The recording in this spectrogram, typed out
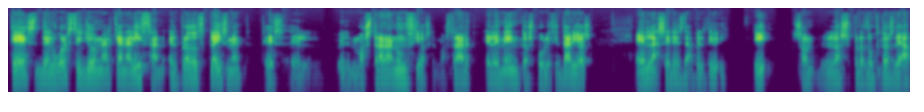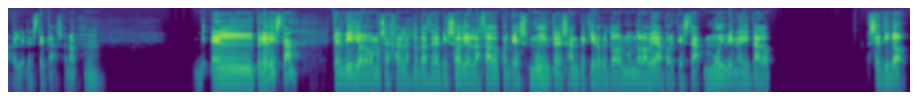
que es del Wall Street Journal, que analizan el product placement, que es el, el mostrar anuncios, el mostrar elementos publicitarios en las series de Apple TV. Y son los productos de Apple en este caso, ¿no? El periodista, que el vídeo lo vamos a dejar en las notas del episodio enlazado porque es muy interesante, quiero que todo el mundo lo vea porque está muy bien editado, se tiró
